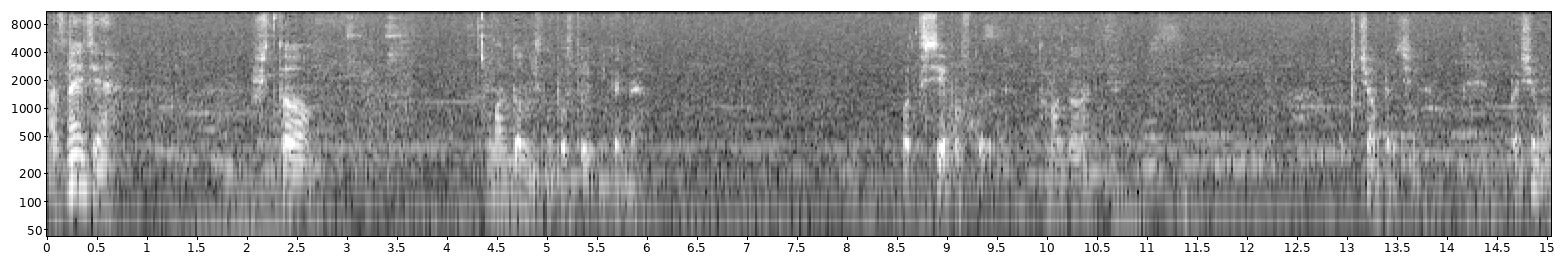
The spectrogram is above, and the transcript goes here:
А знаете, что Макдональдс не пустует никогда? Вот все пустуют, а Макдональдс нет. В чем причина? Почему?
